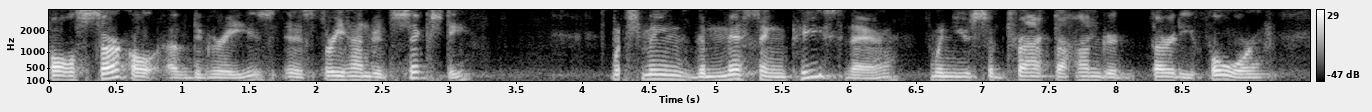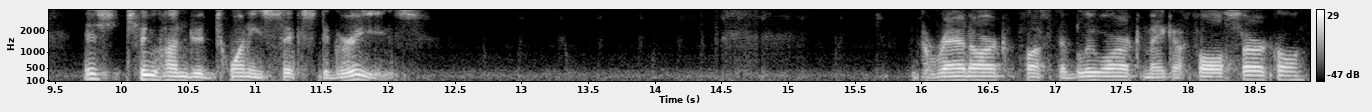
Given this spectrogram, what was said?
full circle of degrees is 360. which means the missing piece there, when you subtract 134, is 226 degrees. The red arc plus the blue arc make a full circle.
